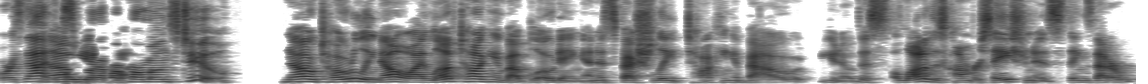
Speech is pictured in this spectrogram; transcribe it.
Or is that no, yeah. of our hormones too? No, totally. No, I love talking about bloating and especially talking about, you know, this a lot of this conversation is things that are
